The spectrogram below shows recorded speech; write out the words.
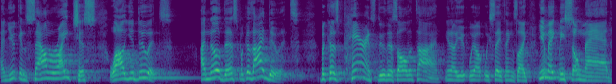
And you can sound righteous while you do it. I know this because I do it. Because parents do this all the time. You know, you, we, we say things like, You make me so mad.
